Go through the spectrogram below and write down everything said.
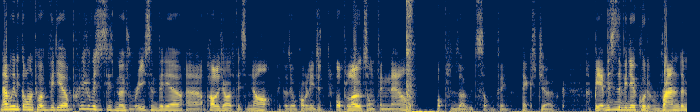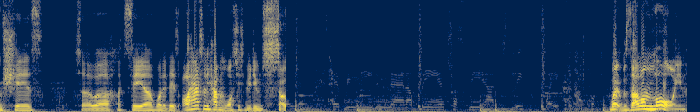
Now we're going to go on to a video. Pretty sure this is his most recent video. Uh, apologise if it's not, because he'll probably just upload something now. Upload something. Next joke. But yeah, this is a video called Random Shiz. So uh, let's see uh, what it is. I actually haven't watched this video in so. Wait, was that online?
